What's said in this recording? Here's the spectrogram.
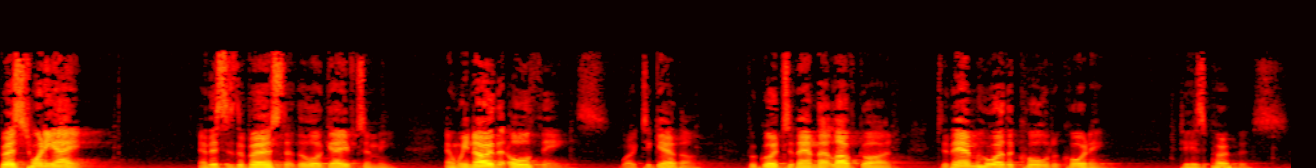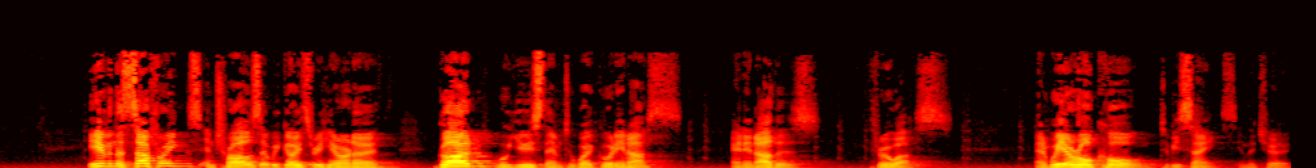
Verse 28. And this is the verse that the Lord gave to me. And we know that all things work together for good to them that love God, to them who are the called according to His purpose. Even the sufferings and trials that we go through here on earth, God will use them to work good in us and in others through us. And we are all called to be saints in the church.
